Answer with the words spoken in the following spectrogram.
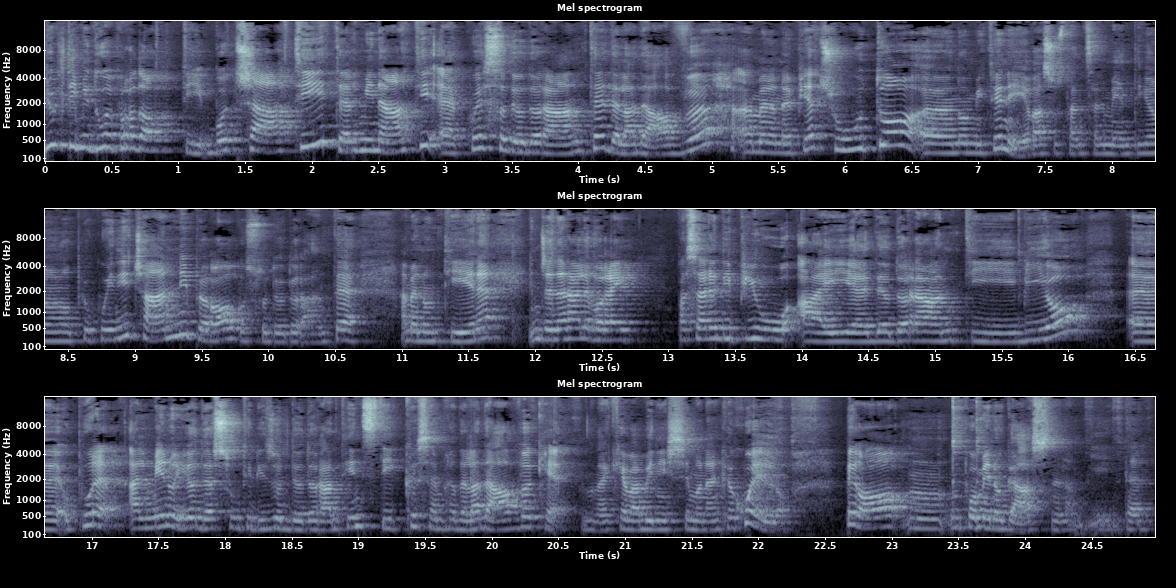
gli ultimi due prodotti bocciati, terminati, è questo deodorante della Dove, a me non è piaciuto, eh, non mi teneva sostanzialmente, io non ho più 15 anni, però questo deodorante a me non tiene. In generale vorrei passare di più ai deodoranti bio, eh, oppure almeno io adesso utilizzo il deodorante in stick sempre della Dove che non è che va benissimo neanche quello però mm, un po' meno gas nell'ambiente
